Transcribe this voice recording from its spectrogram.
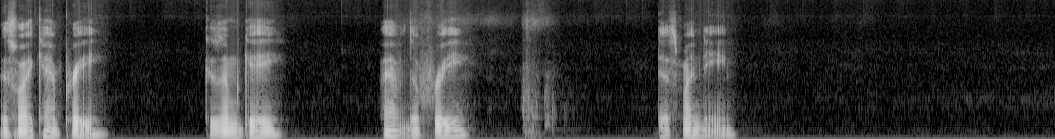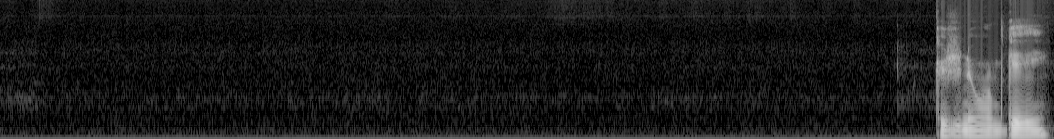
That's why I can't pray. Because I'm gay. I have no free. That's my name. Because you know I'm gay.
